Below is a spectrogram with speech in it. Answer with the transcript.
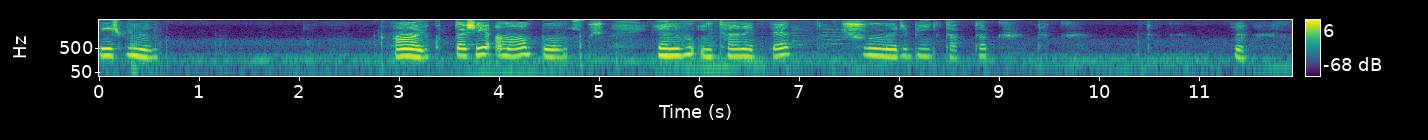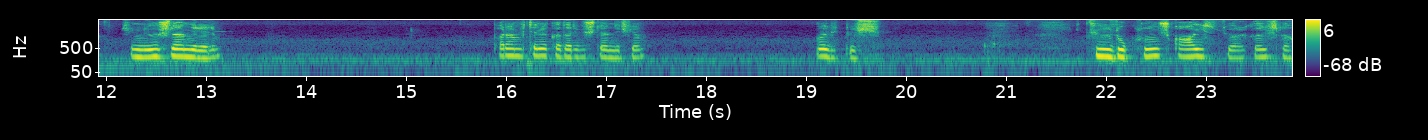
Ben hiç bilmiyordum. Aa helikopter şeyi ama bonusmuş. Yani bu internette şunları bir tak tak tak tak. Şimdi güçlendirelim. Param bitene kadar güçlendireceğim. Ama bitmiş. 293k istiyor arkadaşlar.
